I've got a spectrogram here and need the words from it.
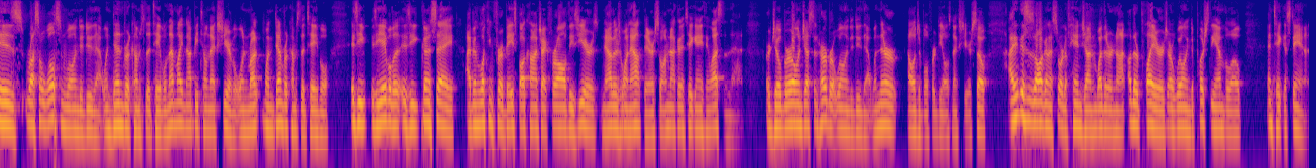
Is Russell Wilson willing to do that when Denver comes to the table? And that might not be till next year, but when when Denver comes to the table, is he is he able to is he going to say, I've been looking for a baseball contract for all of these years. Now there's one out there, so I'm not going to take anything less than that. Or Joe Burrow and Justin Herbert willing to do that when they're eligible for deals next year. So I think this is all going to sort of hinge on whether or not other players are willing to push the envelope and take a stand.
